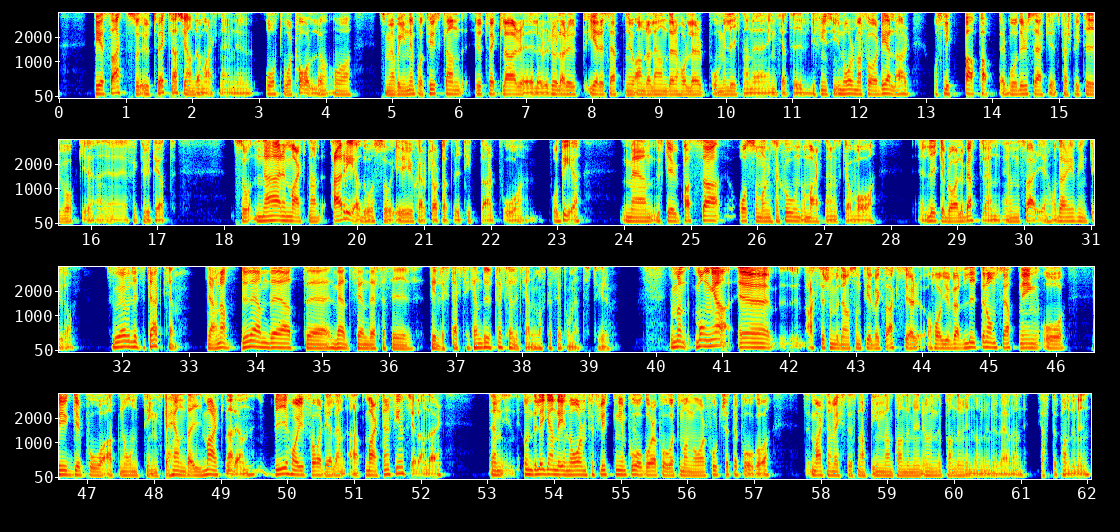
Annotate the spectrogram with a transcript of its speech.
Det sagt så utvecklas ju andra marknader nu åt vårt håll och som jag var inne på, Tyskland utvecklar eller rullar ut e-recept nu och andra länder håller på med liknande initiativ. Det finns ju enorma fördelar att slippa papper, både ur säkerhetsperspektiv och eh, effektivitet. Så när en marknad är redo så är det ju självklart att vi tittar på, på det. Men det ska ju passa oss som organisation och marknaden ska vara lika bra eller bättre än, än Sverige och där är vi inte idag. Ska vi gå över lite till aktien? Gärna. Du nämnde att eh, Meds är en defensiv tillväxtaktie. Kan du utveckla lite grann hur man ska se på Meds, tycker du? Men många eh, aktier som bedöms som tillväxtaktier har ju väldigt liten omsättning och bygger på att någonting ska hända i marknaden. Vi har ju fördelen att marknaden finns redan där. Den underliggande är enorm, förflyttningen pågår, har pågått i många år, fortsätter pågå. Marknaden växte snabbt innan pandemin, under pandemin och nu även efter pandemin.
